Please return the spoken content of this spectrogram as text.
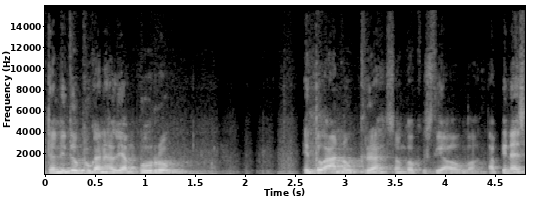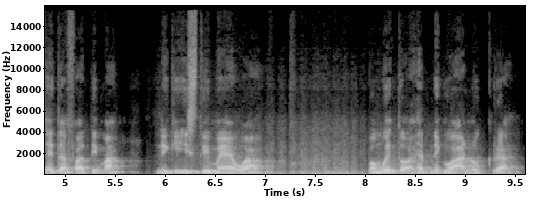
Dan itu bukan hal yang buruk. Itu anugerah sangka Gusti Allah. Tapi nek Sayyidah Fatimah niki istimewa. Wong wedok head niku anugerah.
